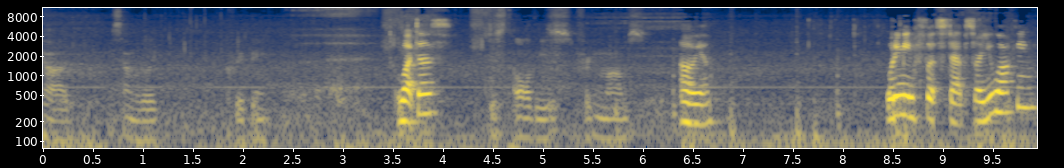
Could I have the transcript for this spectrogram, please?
God, they sound really creepy. What does? Just all these freaking mobs. Oh yeah. What do you mean footsteps? Are you walking?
